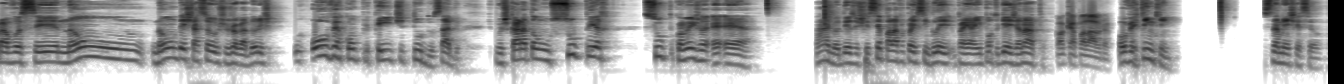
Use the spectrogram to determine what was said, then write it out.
para você não não deixar seus jogadores overcomplicate tudo, sabe? Tipo, os caras tão super super como é, é, é Ai, meu Deus, eu esqueci a palavra para isso em inglês, pra, em português, Renato. Qual que é a palavra? Overthinking. Você também esqueceu.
